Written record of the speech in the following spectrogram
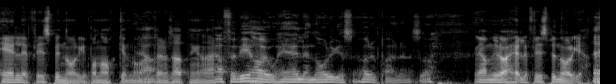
hele Frisbee-Norge på nakken nå Ja. etter den setninga der. Ja, for vi har jo hele Norge som hører på her så Ja, men du har hele Frisbee-Norge. Det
